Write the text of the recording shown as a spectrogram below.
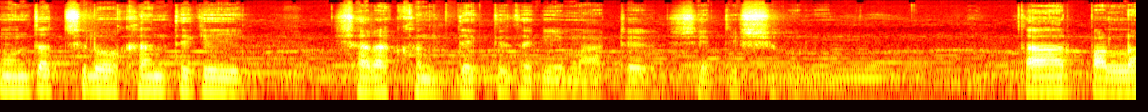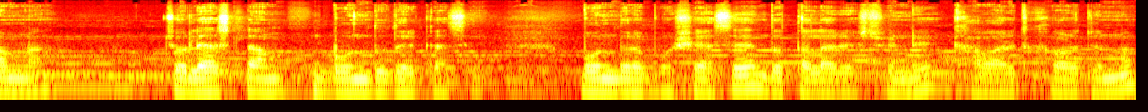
মন চাচ্ছিল ওখান থেকেই সারাক্ষণ দেখতে থাকি মাঠের সেই দৃশ্যগুলো। তা আর পারলাম না। চলে আসলাম বন্ধুদের কাছে। বন্ধুরা বসে আছে দোতলা রেস্টুরেন্টে খাবার, খাওয়ার জন্য।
